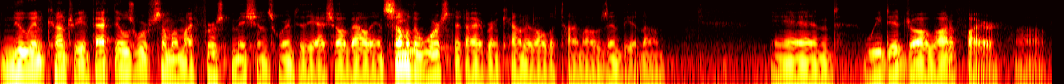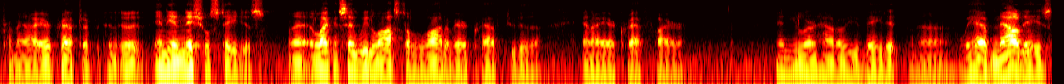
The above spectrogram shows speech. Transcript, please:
new in country. In fact, those were some of my first missions were into the A Shau Valley, and some of the worst that I ever encountered all the time I was in Vietnam. And we did draw a lot of fire uh, from anti-aircraft uh, in the initial stages. Uh, like I said, we lost a lot of aircraft due to the anti-aircraft fire, and you learn how to evade it. Uh, we have nowadays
